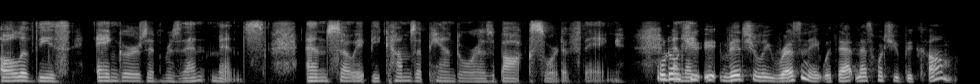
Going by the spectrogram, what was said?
all of these angers and resentments. And so it becomes a Pandora's box sort of thing. Well, don't they, you eventually resonate with that? And that's what you become.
